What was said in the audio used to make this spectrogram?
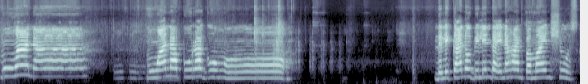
Moana. Moana pura gungo. Delikano Belinda inahan pamain shoes.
